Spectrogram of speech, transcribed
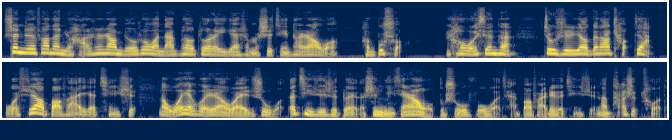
甚至放在女孩身上。比如说我男朋友做了一件什么事情，他让我很不爽，然后我现在就是要跟他吵架，我需要爆发一个情绪，那我也会认为就是我的情绪是对的，是你先让我不舒服，我才爆发这个情绪，那他是错的，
